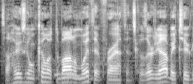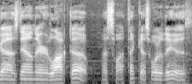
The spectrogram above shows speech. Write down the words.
So who's going to come up the bottom with it for Athens? Because there's got to be two guys down there locked up. That's what I think that's what it is.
